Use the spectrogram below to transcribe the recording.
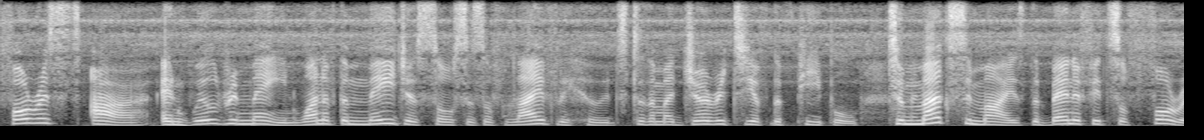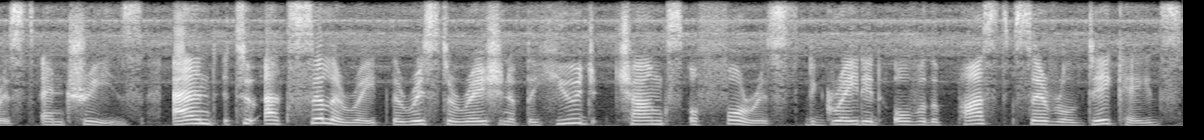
Forests are and will remain one of the major sources of livelihoods to the majority of the people. To maximize the benefits of forests and trees, and to accelerate the restoration of the huge chunks of forests degraded over the past several decades,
